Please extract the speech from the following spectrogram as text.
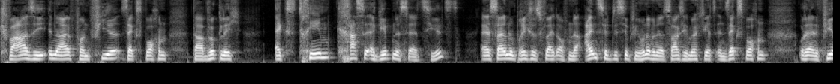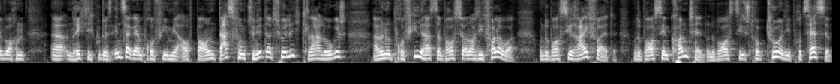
quasi innerhalb von vier, sechs Wochen da wirklich extrem krasse Ergebnisse erzielst es sei denn, du brichst es vielleicht auf eine Einzeldisziplin runter, wenn du jetzt sagst, ich möchte jetzt in sechs Wochen oder in vier Wochen äh, ein richtig gutes Instagram-Profil mir aufbauen. Das funktioniert natürlich, klar, logisch. Aber wenn du ein Profil hast, dann brauchst du auch noch die Follower und du brauchst die Reichweite und du brauchst den Content und du brauchst die Strukturen, die Prozesse,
